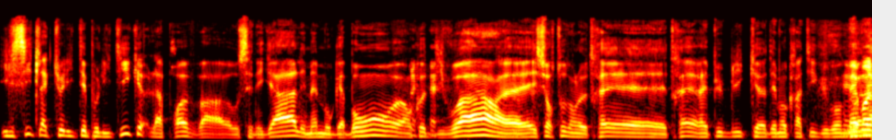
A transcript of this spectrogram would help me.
Ils citent l'actualité politique. La preuve va au Sénégal et même au Gabon, en Côte d'Ivoire euh, et surtout dans le très, très République démocratique du Gondwana. Mais moi,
